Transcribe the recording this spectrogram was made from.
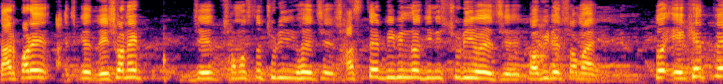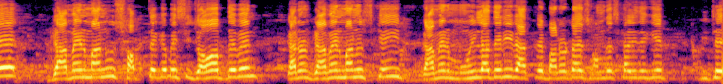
তারপরে আজকে রেশনের যে সমস্ত চুরি হয়েছে স্বাস্থ্যের বিভিন্ন জিনিস চুরি হয়েছে কোভিডের সময়। তো এক্ষেত্রে গ্রামের মানুষ সব থেকে বেশি জবাব দেবেন কারণ গ্রামের মানুষকেই গ্রামের মহিলাদেরই রাত্রে বারোটায় সন্দেশকারীতে গিয়ে পিঠে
